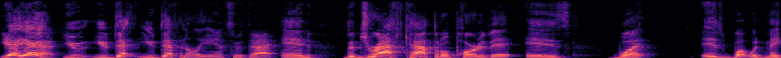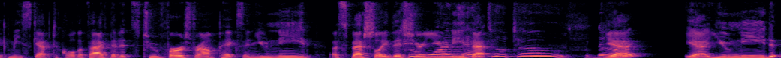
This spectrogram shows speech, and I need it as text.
Yeah, yeah, yeah. You you de- you definitely answered that, and the draft capital part of it is what is what would make me skeptical. The fact that it's two first round picks and you need, especially this two year, you need that two twos. Dude. Yeah, yeah, you need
